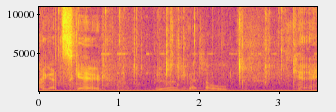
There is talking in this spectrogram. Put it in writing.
I got scared. Okay.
